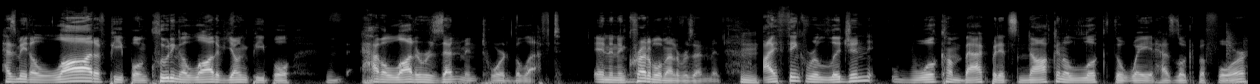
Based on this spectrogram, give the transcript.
has made a lot of people, including a lot of young people, have a lot of resentment toward the left and an incredible amount of resentment. Hmm. I think religion will come back, but it's not going to look the way it has looked before.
